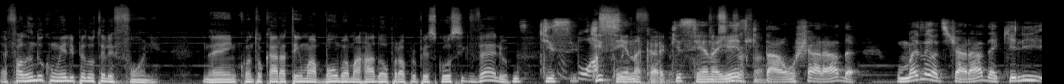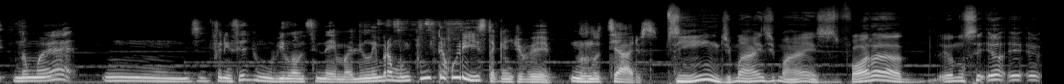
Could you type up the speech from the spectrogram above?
é, falando com ele pelo telefone. Né, enquanto o cara tem uma bomba amarrada ao próprio pescoço e, velho. Que, Nossa, que cena, que cara, que cena. Que e que é esse que tá, um charada. O mais legal desse charada é que ele não é um. Se diferencia de um vilão de cinema. Ele lembra muito um terrorista que a gente vê nos noticiários. Sim, demais, demais. Fora, eu não sei. eu- eu- eu-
